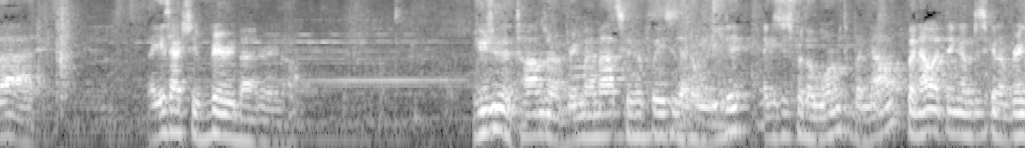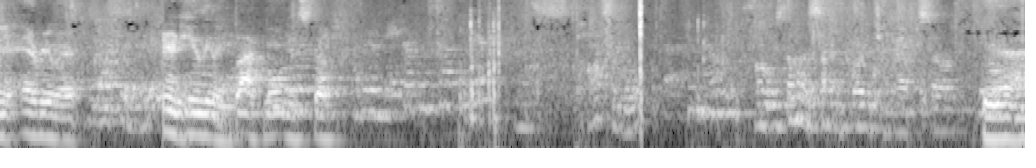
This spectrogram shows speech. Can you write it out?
bad. Like it's actually very bad right now. Usually the times when I bring my mask into places, I don't need it. Like it's just for the warmth. But now, but now I think I'm just gonna bring it everywhere. You're inhaling like black mold and stuff. Possible. Oh, we still have a second floor to check out, so Yeah,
